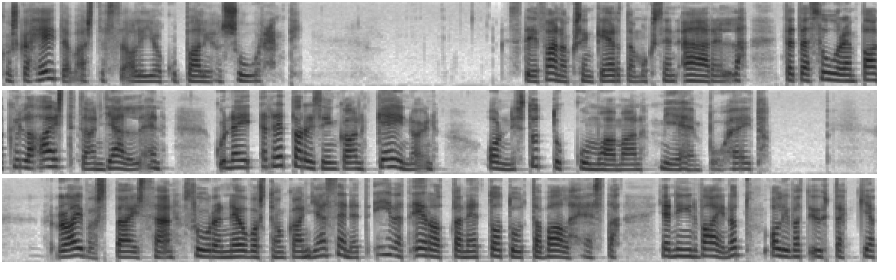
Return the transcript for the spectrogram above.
koska heitä vastassa oli joku paljon suurempi. Stefanoksen kertomuksen äärellä tätä suurempaa kyllä aistitaan jälleen, kun ei retorisinkaan keinoin onnistuttu kumoamaan miehen puheita. Raivospäissään suuren neuvostonkaan jäsenet eivät erottaneet totuutta valheesta, ja niin vainot olivat yhtäkkiä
